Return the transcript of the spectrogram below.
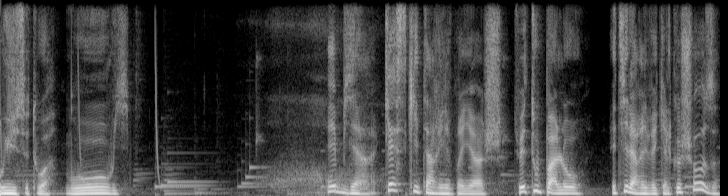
Oui, c'est toi. Oh oui. Eh bien, qu'est-ce qui t'arrive, Brioche? Tu es tout palo. Est-il arrivé quelque chose?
